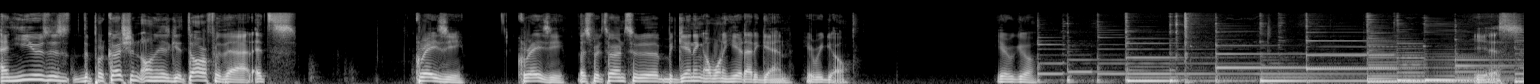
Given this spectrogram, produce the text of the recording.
And he uses the percussion on his guitar for that it's crazy crazy let's return to the beginning i want to hear that again here we go here we go Yes.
